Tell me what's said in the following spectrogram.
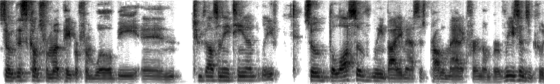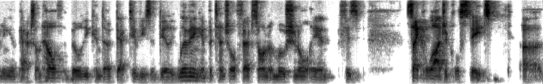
So this comes from a paper from Willoughby in 2018, I believe. So the loss of lean body mass is problematic for a number of reasons, including impacts on health, ability to conduct activities of daily living, and potential effects on emotional and physical psychological states. Uh,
